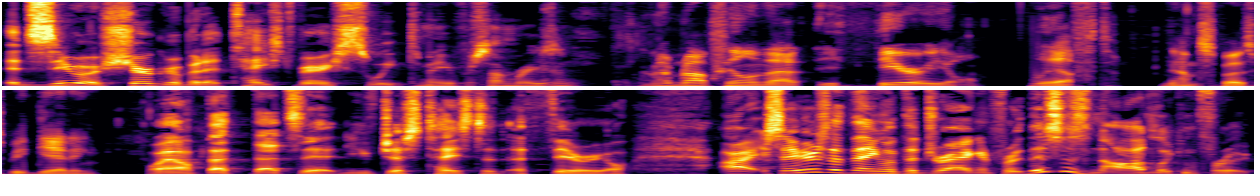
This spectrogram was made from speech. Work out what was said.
It's zero sugar, but it tastes very sweet to me for some reason. I'm not feeling that ethereal lift that I'm supposed to be getting. Well, that that's it. You've just tasted ethereal. All right. So here's the thing with the dragon fruit. This is an odd looking fruit.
